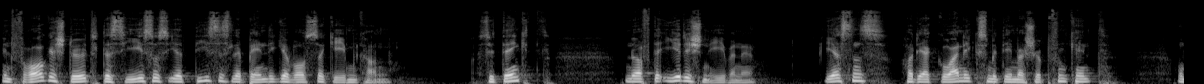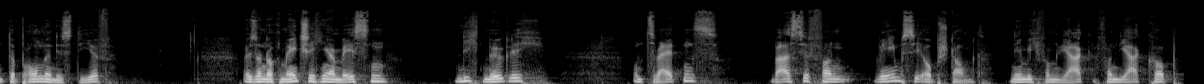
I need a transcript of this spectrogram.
in Frage stellt, dass Jesus ihr dieses lebendige Wasser geben kann. Sie denkt nur auf der irdischen Ebene. Erstens hat er gar nichts, mit dem er schöpfen kennt, und der Brunnen ist tief. Also nach menschlichen Ermessen nicht möglich und zweitens weiß sie, von wem sie abstammt, nämlich von Jakob,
